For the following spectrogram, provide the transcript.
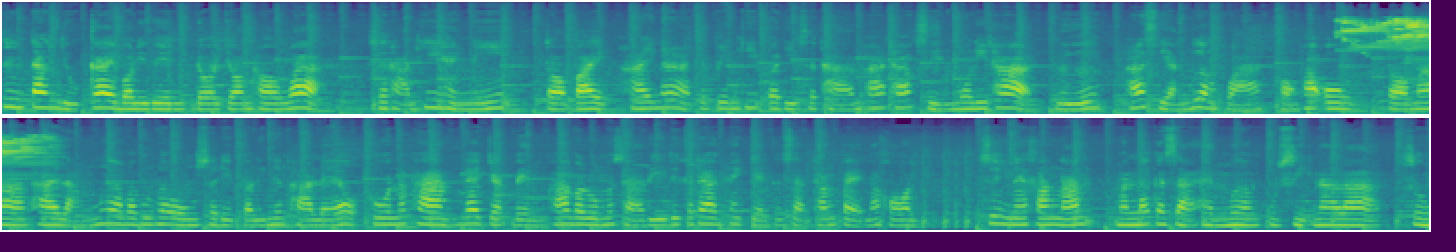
ซึ่งตั้งอยู่ใกล้บริเวณดอยจอมทองว่า สถานที่แห่งนี้ต่อไปภายหน้าจะเป็นที่ประดิษฐานพระทักษิณโมลิธาหรือพระเศียรเบื้องขวาของพระองค์ ต่อมาภายหลังเมื่อพระพุทธองค์เสด็จปรินิพพานแล้วโทนพานได้จัดแบ่งพระบรมสารีริกธาตุให้แก่กษัตริย์ทั้ง 8 นคร ซึ่งในครั้งนั้นมันลกษัตริย์แห่งเมืองกุสินารา ทรง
